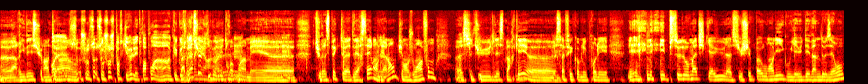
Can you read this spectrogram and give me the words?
Euh, arriver sur un Ouais, terrain. Sochaux, Sochaux, je pense qu'ils veulent les trois points, hein, quelle que Bah, soit bien la sûr qu'ils veulent Ouais. les trois Mm. points, mais euh, tu respectes l'adversaire en y allant puis en jouant à fond. Euh, si tu laisses marquer, euh, ça fait comme les pro les, les, les pseudo matchs qu'il y a eu là, je sais pas où en ligue où il y a eu des 22-0.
